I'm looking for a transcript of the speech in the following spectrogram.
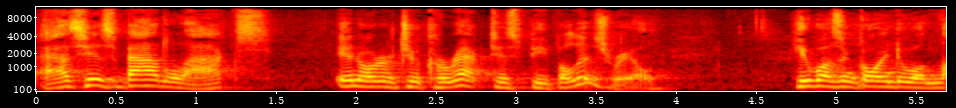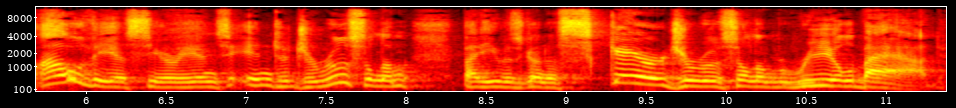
as his battle axe in order to correct his people Israel. He wasn't going to allow the Assyrians into Jerusalem, but he was going to scare Jerusalem real bad.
